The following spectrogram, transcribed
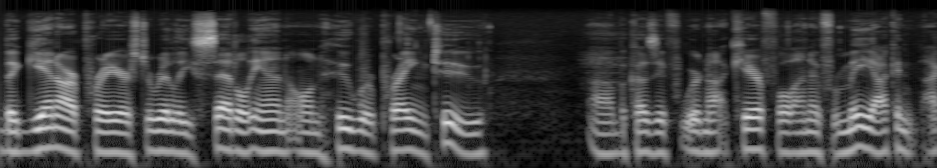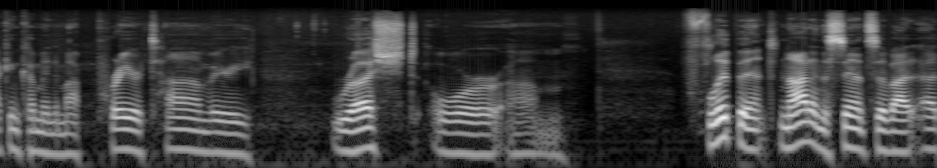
begin our prayers to really settle in on who we're praying to, uh, because if we're not careful, I know for me, I can I can come into my prayer time very rushed or um, flippant, not in the sense of I, I,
